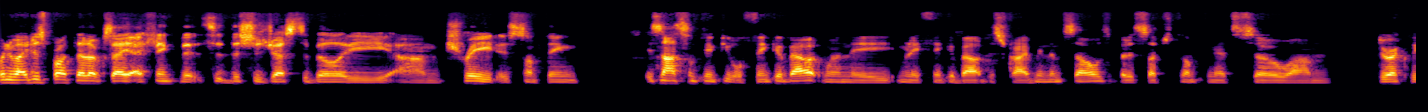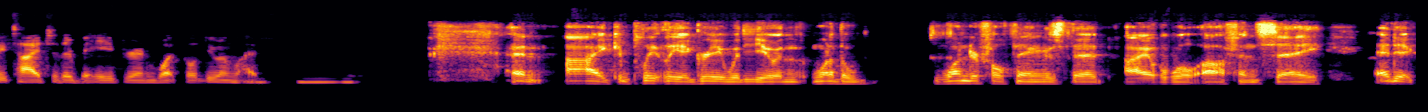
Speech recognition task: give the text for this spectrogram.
anyway, I just brought that up because I, I, think that the suggestibility um, trait is something. It's not something people think about when they when they think about describing themselves, but it's such something that's so um, directly tied to their behavior and what they'll do in life. And I completely agree with you. And one of the wonderful things that I will often say, and it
